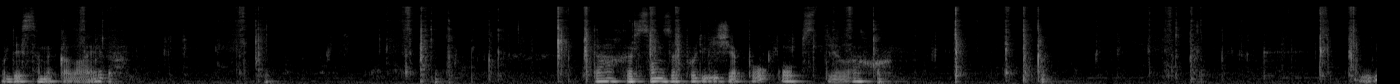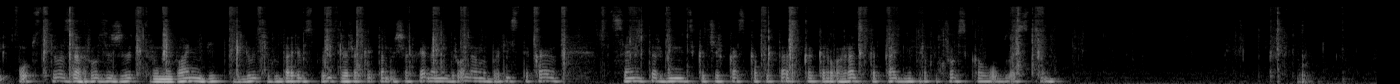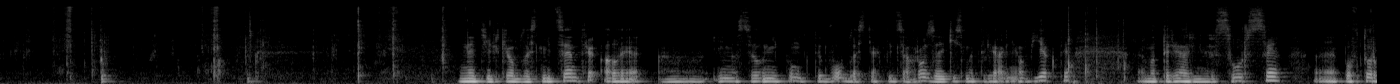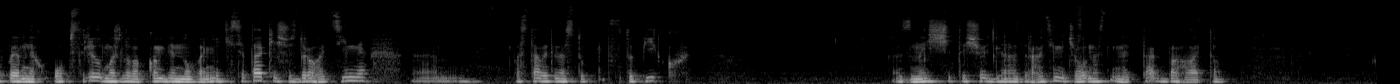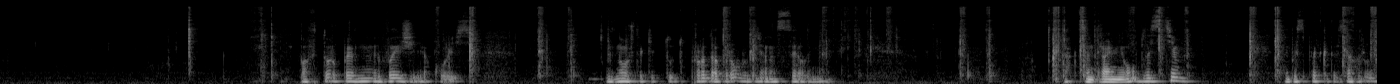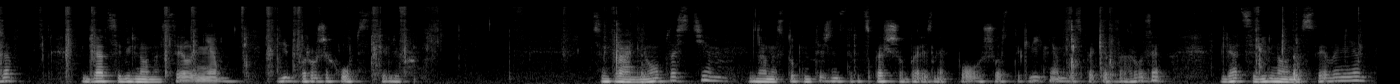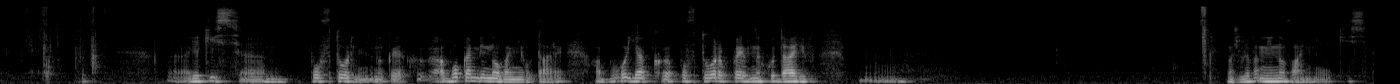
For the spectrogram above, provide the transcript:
Одеса, Миколаїв. Та Херсон, Запоріжжя по обстрілах. І обстріли загрози жертв руйнувань від прильотів ударів з повітря ракетами, шахедами, дронами, балістикою. Центр Вінницька, Черкаська, Полтавська, Кировоградська та Дніпропетровська області. Не тільки обласні центри, але е, і населені пункти в областях під загрозою, якісь матеріальні об'єкти, матеріальні ресурси, повтор певних обстрілів, можливо, комбіновані якісь атаки, щось дорогоцінне, е, поставити нас в тупік, знищити щось для нас дорогоцінне, чого в нас не так багато. Повтор певної вежі якоїсь. Знову ж таки, тут про добробут для населення. Так, центральні області. Небезпека та загроза для цивільного населення від ворожих обстрілів. Центральні області на наступний тиждень з 31 березня по 6 квітня небезпека та загрози для цивільного населення. Е, Якісь е, повторні, ну, як, або комбіновані удари, або як повтор певних ударів. Можливо, мінування якісь.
